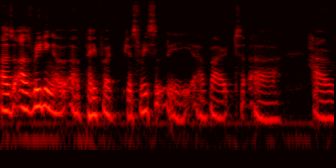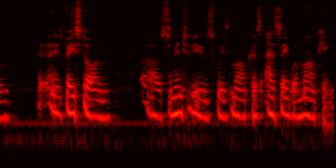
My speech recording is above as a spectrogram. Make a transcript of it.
I was, I was reading a, a paper just recently about uh, how, and it's based on uh, some interviews with markers as they were marking,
